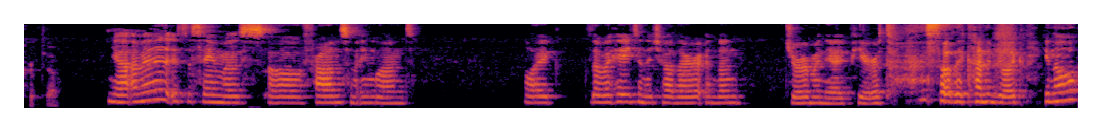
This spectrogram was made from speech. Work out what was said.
crypto. Yeah, I mean it's the same as uh, France and England. Like they were hating each other, and then Germany appeared, so they kind of be like, you know,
